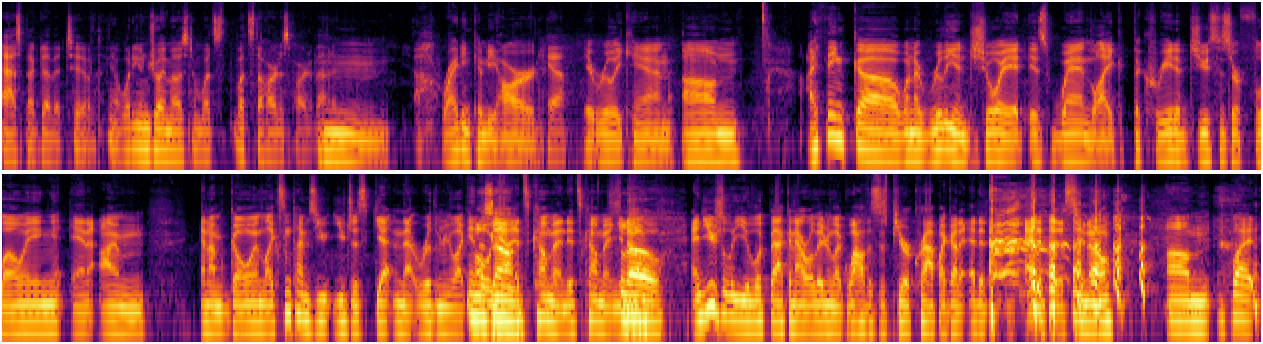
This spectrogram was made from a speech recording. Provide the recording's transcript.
aspect of it too? You know, what do you enjoy most and what's what's the hardest part about it? Writing can be hard. Yeah. It really can. Um, I think uh, when I really enjoy it is when like the creative juices are flowing and I'm and I'm going. Like sometimes you you just get in that rhythm. You're like, In oh yeah, it's coming, it's coming. You know. And usually you look back an hour later and you're like, wow, this is pure crap. I got to edit edit this. You know. Um, but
